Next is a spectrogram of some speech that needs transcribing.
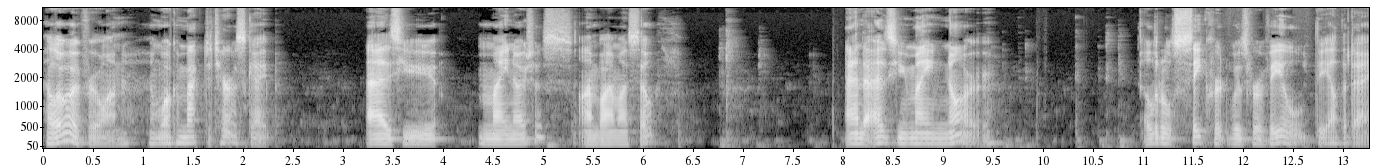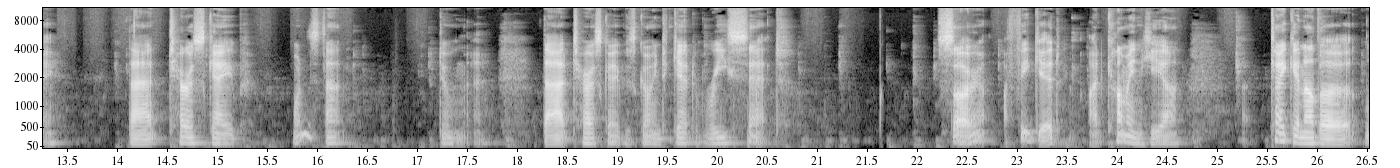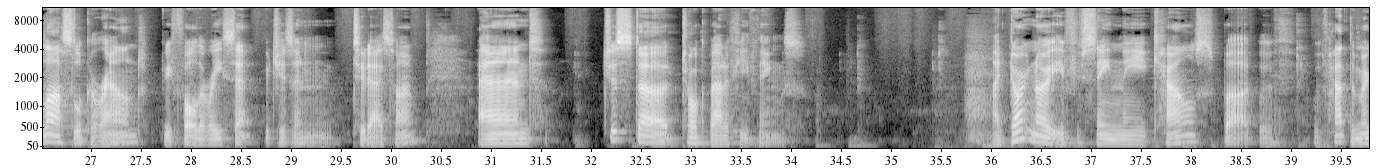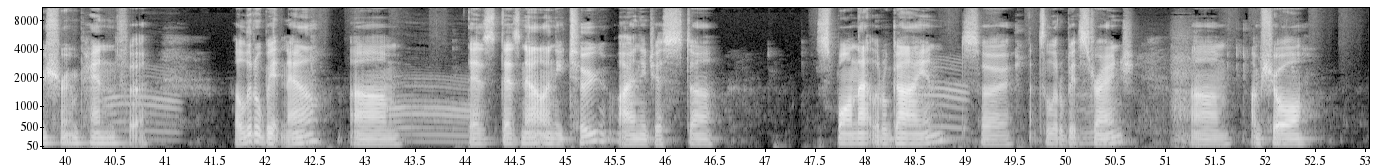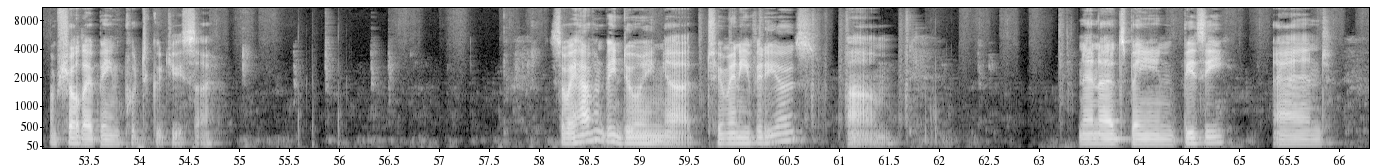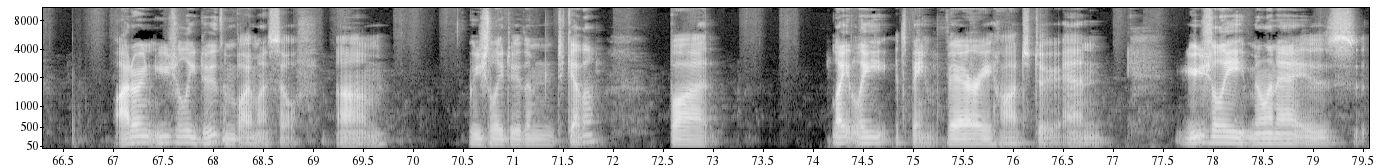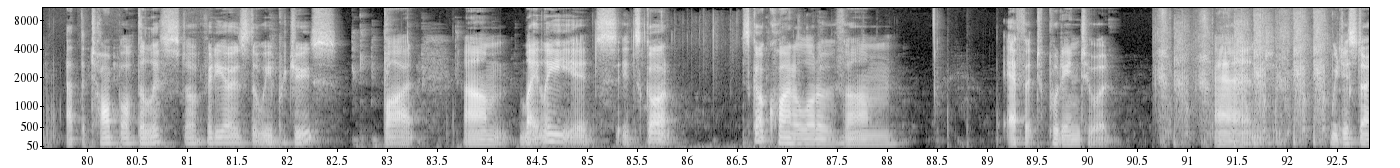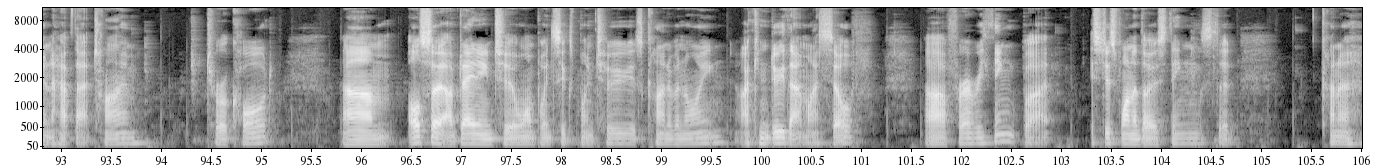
Hello everyone, and welcome back to Terrascape. As you may notice, I'm by myself. And as you may know, a little secret was revealed the other day. That Terrascape... What is that doing there? That Terrascape is going to get reset. So, I figured I'd come in here take another last look around before the reset, which is in two days' time, and just uh, talk about a few things. I don't know if you've seen the cows, but we've we've had the mushroom pen for a little bit now. Um, there's there's now only two. I only just uh, spawned that little guy in, so that's a little bit strange. Um, I'm sure I'm sure they've been put to good use though. So we haven't been doing uh, too many videos. Um, NetNerd's been busy and I don't usually do them by myself. Um, we usually do them together, but lately it's been very hard to do and usually Millionaire is at the top of the list of videos that we produce, but um, lately it's it's got it's got quite a lot of um, effort to put into it, and we just don't have that time to record. Um, also, updating to 1.6.2 is kind of annoying. I can do that myself uh, for everything, but it's just one of those things that kind of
